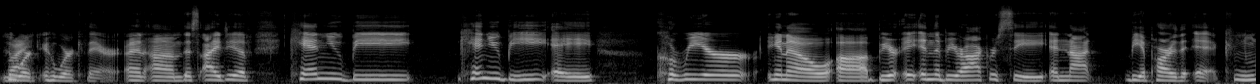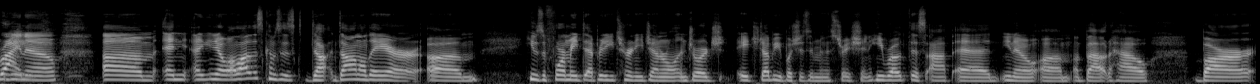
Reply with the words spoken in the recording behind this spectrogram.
who Right. work who work there, and um, this idea of can you be can you be a career, you know, uh, in the bureaucracy and not be a part of the ick, right? You know, um, and, and you know, a lot of this comes as Do- Donald Ayer. Um, he was a former deputy attorney general in George H. W. Bush's administration. He wrote this op-ed, you know, um, about how Barr,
